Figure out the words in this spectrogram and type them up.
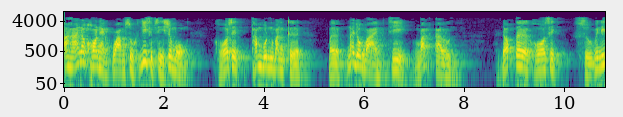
มหานครแห่งความสุข 24 ชั่วโมงโขสิทธิ์ทำบุญวันเกิด เปิดนโยบายที่วัดอารุณ ดรโคสิทธิ์สุวินิ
